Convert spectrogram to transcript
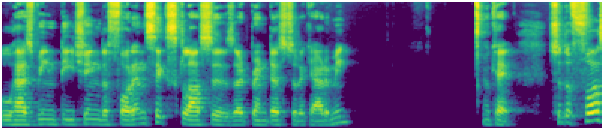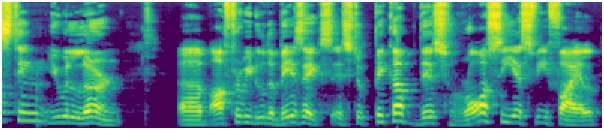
who has been teaching the forensics classes at Pentester Academy. Okay, so the first thing you will learn uh, after we do the basics is to pick up this raw CSV file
